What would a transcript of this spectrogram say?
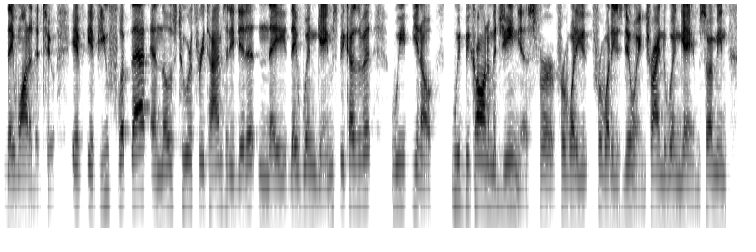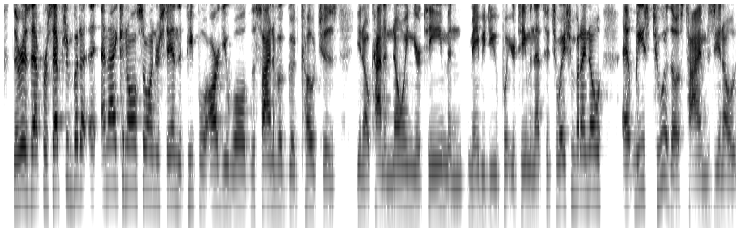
they wanted it to. If if you flip that and those two or three times that he did it and they they win games because of it, we you know we'd be calling him a genius for for what he for what he's doing, trying to win games. So I mean, there is that perception, but uh, and I can also understand that people argue, well, the sign of a good coach is you know kind of knowing your team and maybe do you put your team in that situation. But I know at least two of those times, you know,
